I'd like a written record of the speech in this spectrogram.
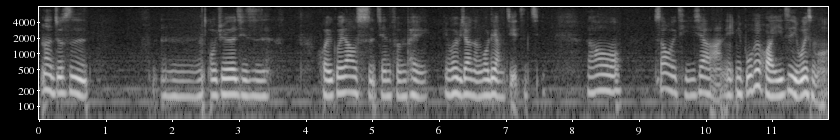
那就是嗯，我觉得其实回归到时间分配，你会比较能够谅解自己，然后。稍微提一下啦，你你不会怀疑自己为什么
